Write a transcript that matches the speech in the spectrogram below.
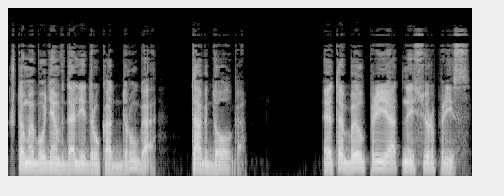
что мы будем вдали друг от друга так долго. Это был приятный сюрприз.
